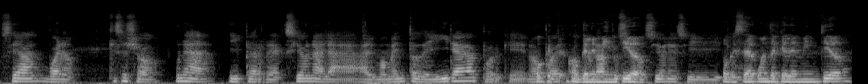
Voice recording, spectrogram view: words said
O sea, bueno, qué sé yo, una hiperreacción a la- al momento de ira porque no Porque- puedes porque le controlar tus emociones y, Porque se da cuenta que le mintió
